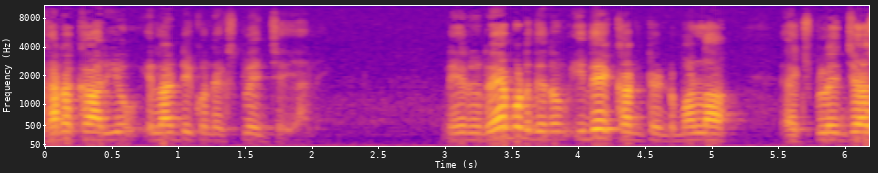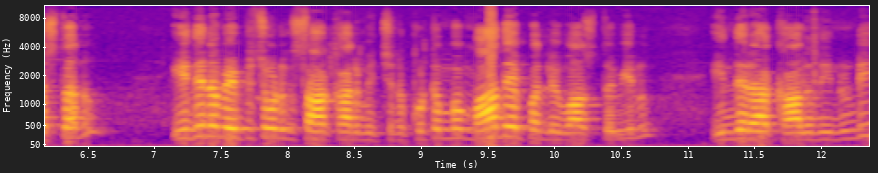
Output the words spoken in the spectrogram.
ఘనకార్యం ఇలాంటివి కొన్ని ఎక్స్ప్లెయిన్ చేయాలి. నేను రేపటి దినం ఇదే కంటెంట్ మళ్ళా ఎక్స్ప్లెయిన్ చేస్తాను. ఈ దినం ఎపిసోడ్కి సహకారం ఇచ్చిన కుటుంబం మాదేపల్లి వాస్తవ్యులు ఇందిరా కాలనీ నుండి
